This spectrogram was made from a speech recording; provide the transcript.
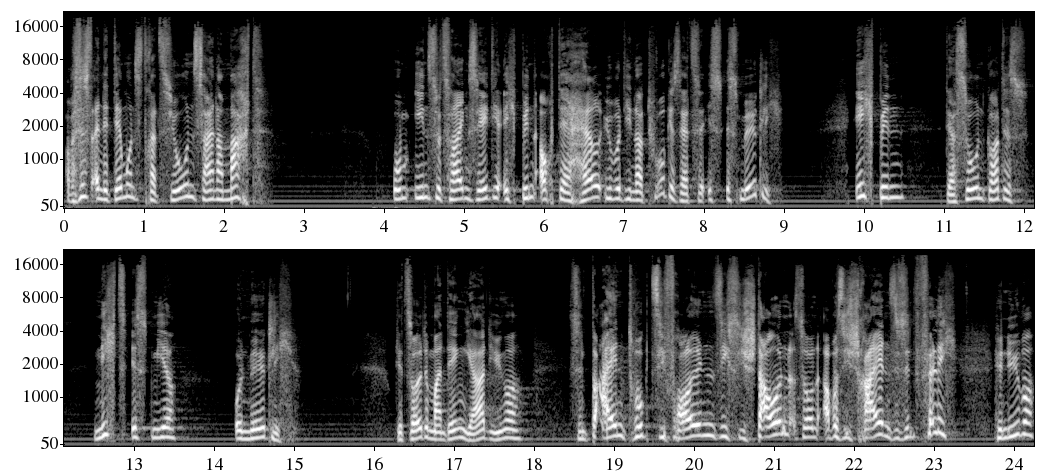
Aber es ist eine Demonstration seiner Macht, um ihnen zu zeigen, seht ihr, ich bin auch der Herr über die Naturgesetze. Ist, ist möglich. Ich bin der Sohn Gottes Nichts ist mir unmöglich. Und jetzt sollte man denken, ja, die Jünger sind beeindruckt, sie freuen sich, sie staunen, aber sie schreien, sie sind völlig hinüber.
